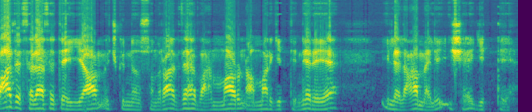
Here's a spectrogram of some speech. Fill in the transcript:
Ba'de selâfete eyyam üç günden sonra zehebe Ammar'un Ammar gitti. Nereye? İlel ameli işe gitti.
